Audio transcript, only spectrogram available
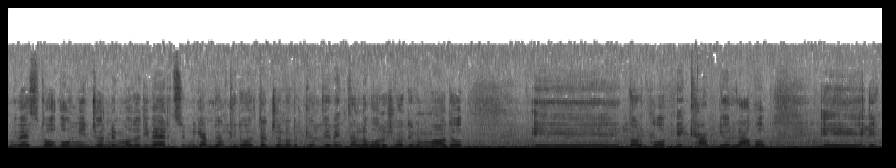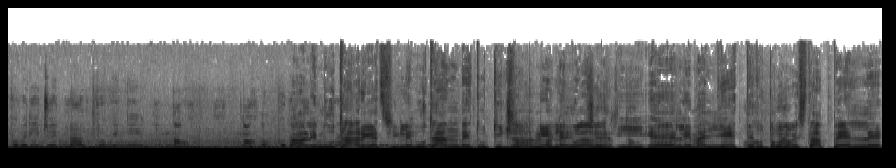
mi vesto ogni giorno in modo diverso e mi cambio anche due volte al giorno perché ovviamente al lavoro ci vado in un modo e tolgo e cambio lavo e, e il pomeriggio in un altro, quindi no, no, non potrei. Allora, le, muta- ragazzi, le mutande tutti i giorni, vabbè, le, mutande- certo. i, eh, le magliette, tutto Ovvio. quello che sta a pelle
